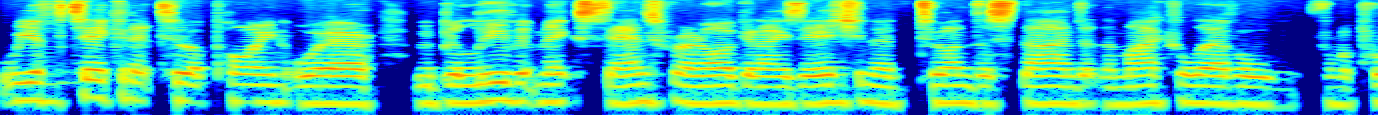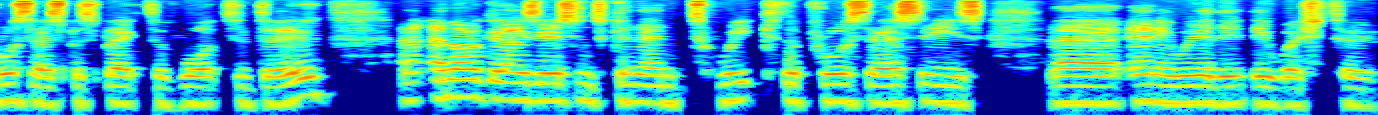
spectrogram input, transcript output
We have taken it to a point where we believe it makes sense for an organization to understand at the macro level, from a process perspective, what to do. And organizations can then tweak the processes uh, any way they, they wish to.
